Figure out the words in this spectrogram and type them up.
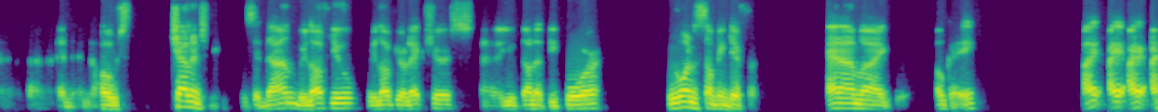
uh, and, and, the host, challenged me. He said, Daan, we love you. We love your lectures. Uh, you've done it before. We wanted something different. And I'm like, okay, I, I, I,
